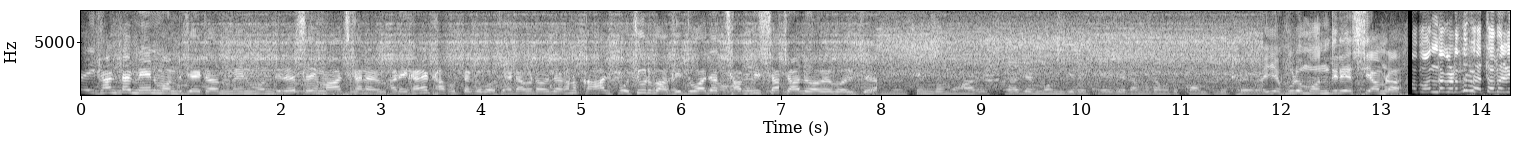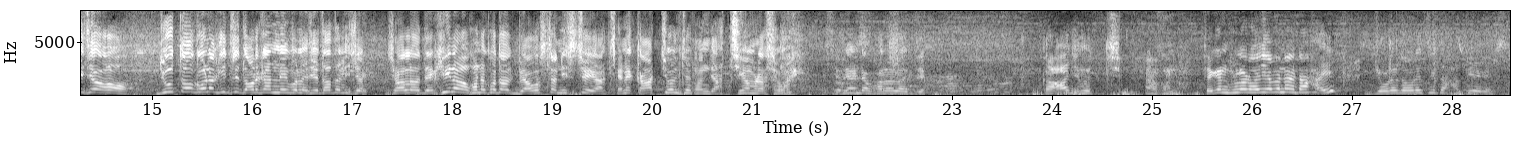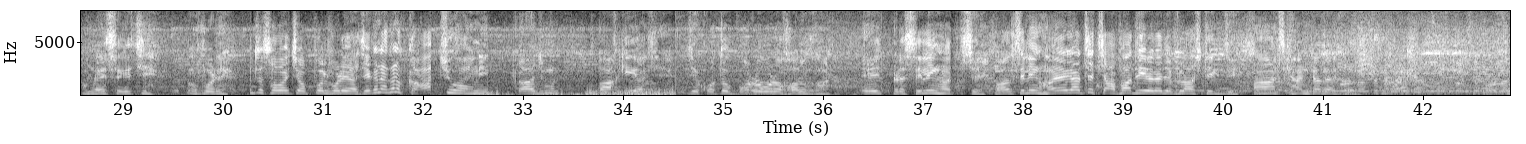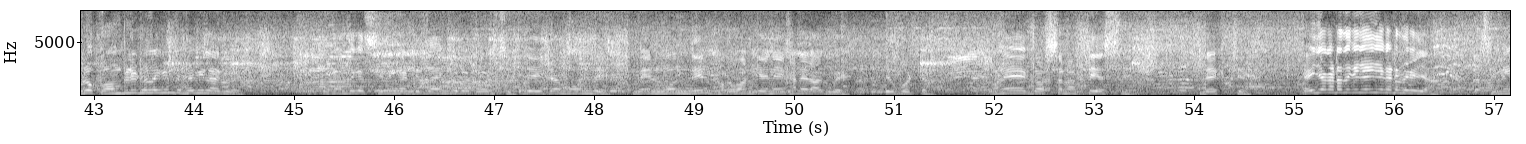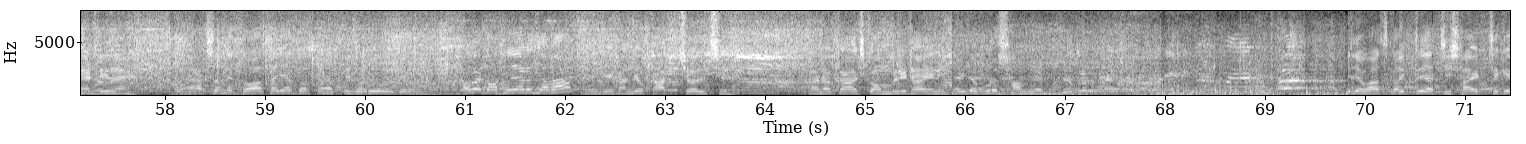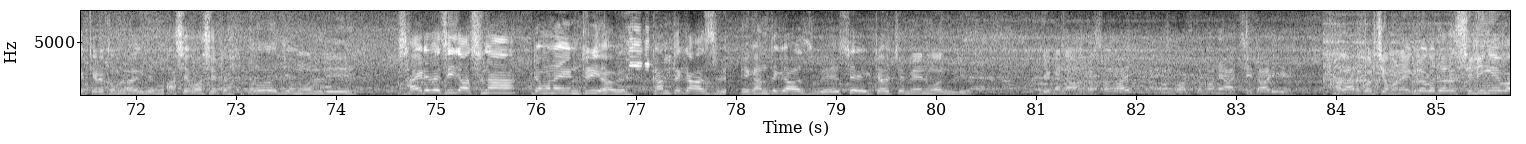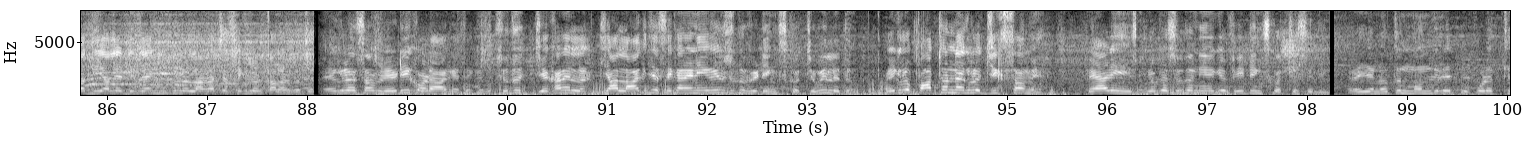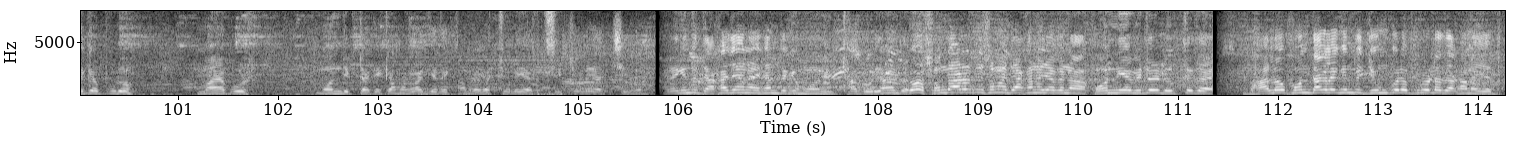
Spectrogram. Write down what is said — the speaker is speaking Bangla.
এইখানটায় মেন মন্দির যেটা মেন মন্দিরের সেই মাঝখানে আর এখানে ঠাকুরটাকে বসে ঠাকুরটা বসে এখনও কাজ প্রচুর বাকি। দু হাজার ছাব্বিশ সাল চালু হবে বলছে। নৃসিংহ মহারাজের মন্দিরে এই যেটা মোটামুটি কমপ্লিট হয়ে গেছে। এই যে পুরো মন্দিরে এসছি আমরা। বন্ধ করে দেবে তাড়াতাড়ি চ জুতো কোনো কিছু দরকার নেই বলেছে তাড়াতাড়ি চ চলো দেখি না ওখানে কোথাও ব্যবস্থা নিশ্চয়ই আছে। এখানে কাজ চলছে তখন যাচ্ছি আমরা সবাই। সেখানটা ভালো লাগছে। কাজ হচ্ছে। এখন। সেকেন্ড ফ্লোর হয়ে যাবে না এটা হাইট জোরে দৌড়েছি তো হাঁপিয়ে গেছি। আমরা এসে গেছি উপরে তো সবাই চপ্পল পরে আছে। এখানে এখনও কাজও হয়নি। কাজ বাকি আছে। যে কত বড় বড় হল ঘর। এই এটা সিলিং হচ্ছে। হল সিলিং হয়ে গেছে চাপা দিয়ে গেছে প্লাস্টিক দিয়ে। মাঝখানটা দেখো। পুরো কমপ্লিট হলে কিন্তু হেভি লাগবে। এখান থেকে সিলিংয়ের ডিজাইনগুলো করছে। যে এইটা মন্দির। মেন মন্দির। ভগবানকে এনে এখানে রাখবে। উপরটা। অনেক দর্শনার্থী এসছে। দেখতে এই জায়গাটা থেকে যা এই জায়গাটা থেকে যা। সিলিংয়ের ডিজাইন একসঙ্গে দশ হাজার দর্শনার্থী ধরবে বলছে হবে দশ হাজারে যাবা এই যে এখান থেকেও কাজ চলছে। এখনও কাজ কমপ্লিট হয়নি। এইটা পুরো সামনে। এই যে ভাস্কর দেখতে যাচ্ছি সাইড থেকে কীরকম লাগছে। আশেপাশেটা। ওই যে মন্দির। সাইডে বেশি যাস না এটা মানে এন্ট্রি হবে। এখান থেকে আসবে এখান থেকে আসবে। এসে এইটা হচ্ছে মেন মন্দির। যেখানে আমরা সবাই এখন বর্তমানে আছি দাঁড়িয়ে। কালার করছে মানে এগুলো কোথাও সিলিংয়ে বা দেয়ালের ডিজাইনগুলো লাগাচ্ছে, সেগুলোর কালার করছে। এগুলো সব রেডি করা আগে থেকে। শুধু যেখানে যা লাগছে সেখানে নিয়ে গিয়ে শুধু ফিটিংস করছে, বুঝলে তো? এগুলো পাথর না, এগুলো জিক্সামে। প্যারিস এগুলোকে শুধু নিয়ে গিয়ে ফিটিংস করছে সিলিং এই যে নতুন মন্দিরের উপরের থেকে পুরো মায়াপুর মন্দিরটাকে কেমন লাগছে দেখ আমরা এবার চলে যাচ্ছি চলে যাচ্ছি এটা কিন্তু দেখা যায় না এখান থেকে মন ঠাকুর, জানো তো সন্ধ্যা আরতির সময় দেখানো যাবে না। ফোন নিয়ে ভিতরে ঢুকতে দেয়। ভালো ফোন থাকলে কিন্তু জুম করে পুরোটা দেখানো যেত।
